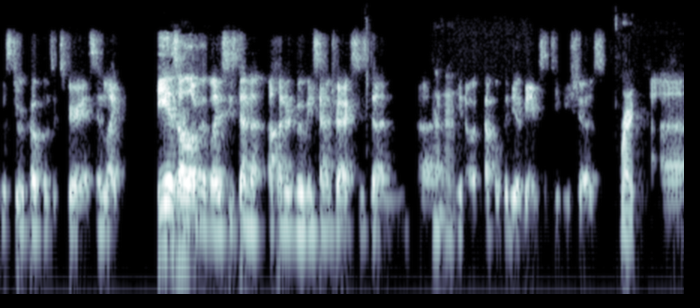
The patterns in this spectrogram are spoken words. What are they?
with Stewart Copeland's experience, and like he is all over the place. He's done a hundred movie soundtracks. He's done uh, mm-hmm. you know a couple video games and TV shows. Right. Uh,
